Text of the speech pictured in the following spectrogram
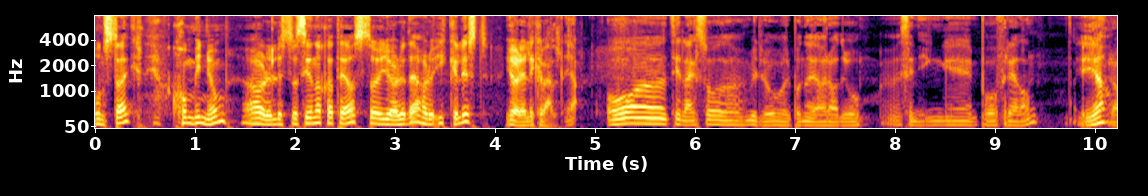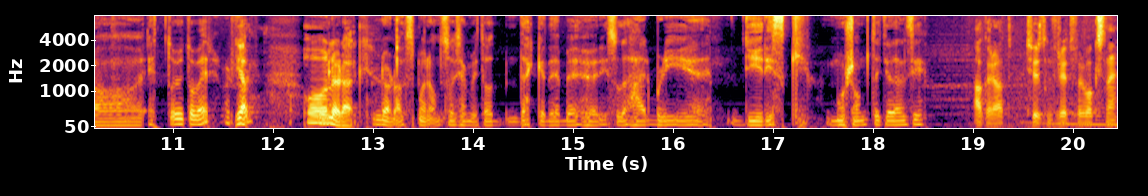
onsdag. Kom innom. Har du lyst til å si noe til oss, så gjør du det. Har du ikke lyst, gjør det likevel. Ja. Og i tillegg så vil jo være på Nøya radio eh, sending eh, på fredagen. Ja. Fra ett og utover. i hvert Ja. Og lørdag. Lørdagsmorgen så kommer vi til å dekke det behørig, så det her blir eh, dyrisk morsomt, ikke det de sier? Akkurat. Tusenfryd for voksne.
